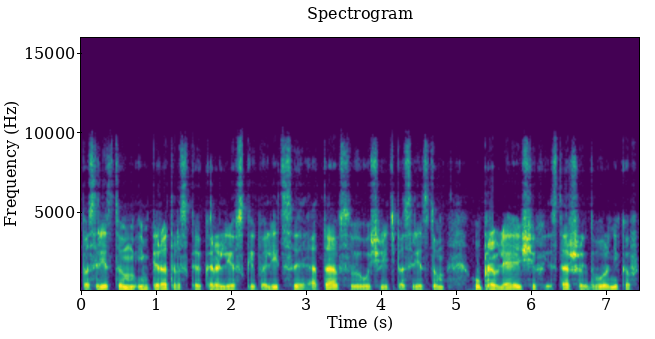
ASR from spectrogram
посредством императорско-королевской полиции, а та, в свою очередь, посредством управляющих и старших дворников,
